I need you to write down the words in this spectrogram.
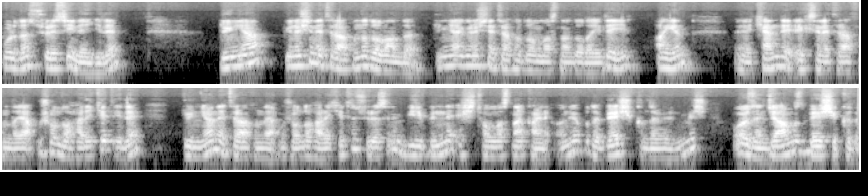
burada süresiyle ilgili. Dünya güneşin etrafında dolandı. Dünya güneşin etrafında dolanmasından dolayı değil. Ayın e, kendi eksen etrafında yapmış olduğu hareket ile dünyanın etrafında yapmış olduğu hareketin süresinin birbirine eşit olmasından kaynaklanıyor. Bu da B şıkkında verilmiş. O yüzden cevabımız B şıkkıdır.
